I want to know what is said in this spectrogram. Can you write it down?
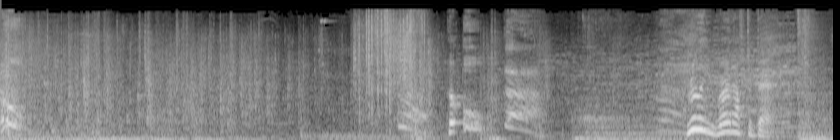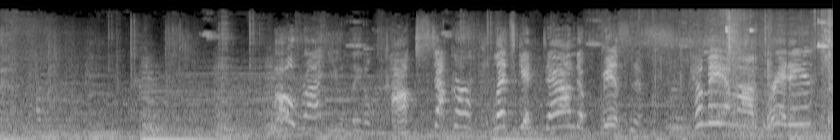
Oh! Oh! Really? Right off the bat? All right, you little cocksucker. Let's get down to business. Come here, my pretties.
